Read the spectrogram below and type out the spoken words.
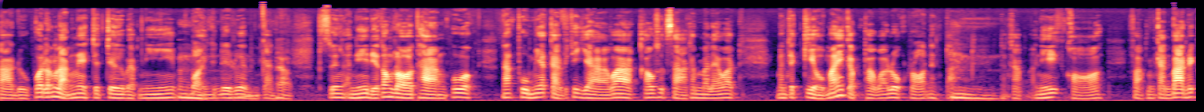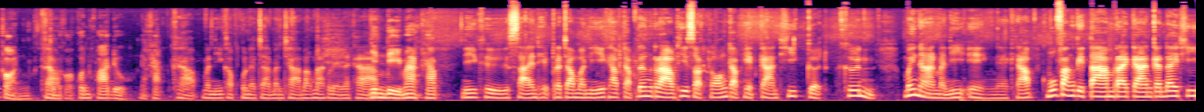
ตาดู เพราะหลังๆเนี่ยจะเจอแบบนี้อืมบ่อยขึ้นเรื่อยๆเหมือนกันครับซึ่งอันนี้เดี๋ยวต้องรอทางพวกนักภูมิอากาศวิทยาว่าเขาศึกษากันมาแล้วว่า มันจะเกี่ยวไหมกับภาวะโลกร้อนต่างอืมๆนะครับอันนี้ขอฝากเป็นการบ้านไว้ก่อนครับขอค้นคว้าดูนะครับครับวันนี้ขอบคุณอาจารย์บัญชามาก ๆ เลยนะครับ ยินดีมากครับ นี่คือ Science Tech ประจำวันนี้ครับ กับเรื่องราวที่สอดคล้องกับเหตุการณ์ที่เกิดขึ้น ไม่นานมานี้เองนะครับคุณผู้ฟังติดตามรายการกันได้ที่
